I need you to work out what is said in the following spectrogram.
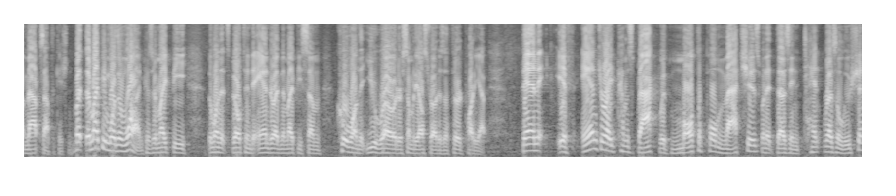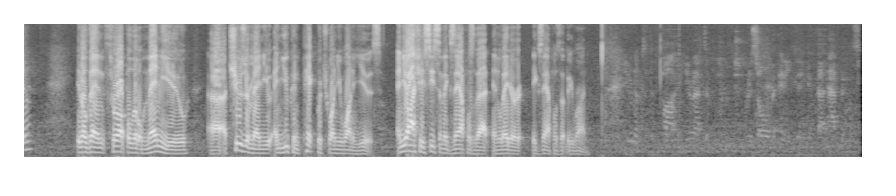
a maps application. But there might be more than one, because there might be the one that's built into Android, and there might be some cool one that you wrote or somebody else wrote as a third-party app. Then if Android comes back with multiple matches when it does intent resolution, it'll then throw up a little menu, uh, a chooser menu, and you can pick which one you want to use. And you'll actually see some examples of that in later examples that we run. You don't have to define, you don't have to resolve anything if that happens.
